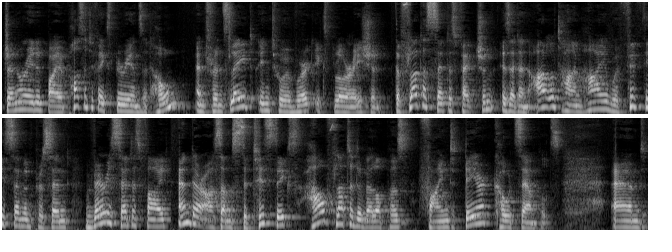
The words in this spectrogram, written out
generated by a positive experience at home and translate into a work exploration. The Flutter satisfaction is at an all-time high with 57% very satisfied and there are some statistics how Flutter developers find their code samples. And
